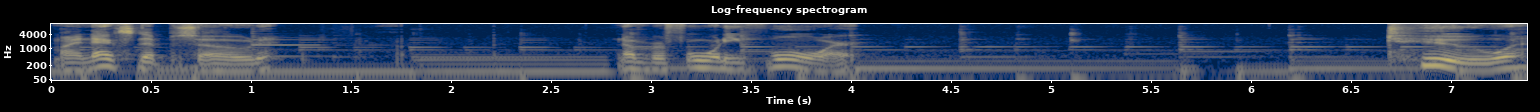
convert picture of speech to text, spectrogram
my next episode, number 44, to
